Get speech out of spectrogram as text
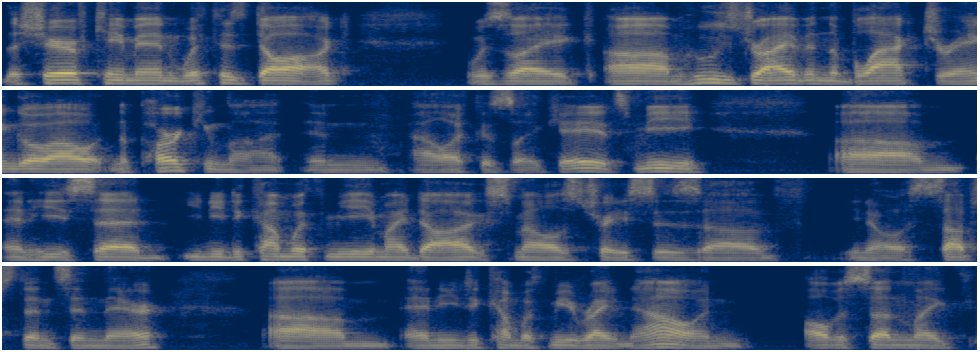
the sheriff came in with his dog, was like, um, "Who's driving the black Durango out in the parking lot?" And Alec is like, "Hey, it's me." Um, and he said, "You need to come with me. My dog smells traces of you know substance in there, um, and you need to come with me right now." And all of a sudden, like,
